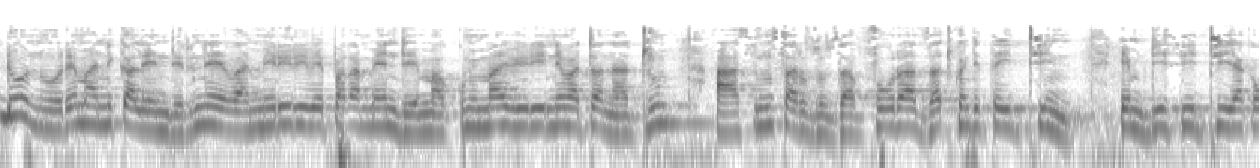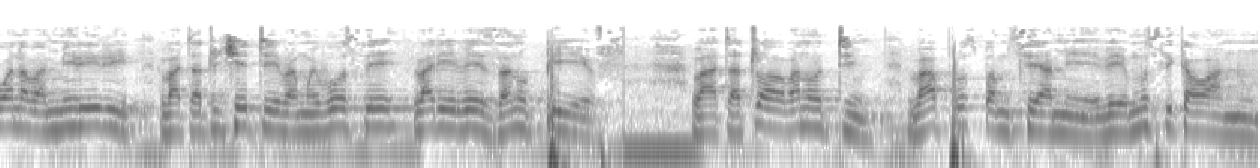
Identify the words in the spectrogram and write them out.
dunhu remanikaland rine vamiriri veparamende makumi maviri nevatanhatu asi musarudzo dzapfuura dza2013 mdct yakawana vamiriri vatatu chete vamwe vose vari vezanup f. Vatatu ava vanoti vaprosper mutseyame vemusikawanhu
